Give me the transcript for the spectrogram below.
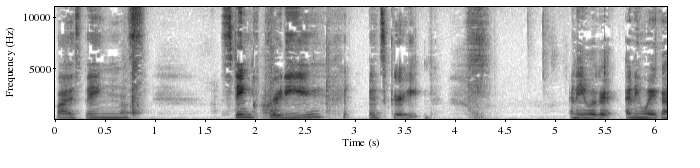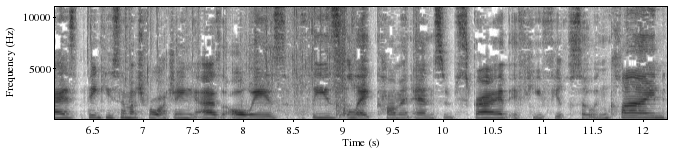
Buy things. Stink pretty. It's great. Anyway, anyway, guys, thank you so much for watching. As always, please like, comment, and subscribe if you feel so inclined.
